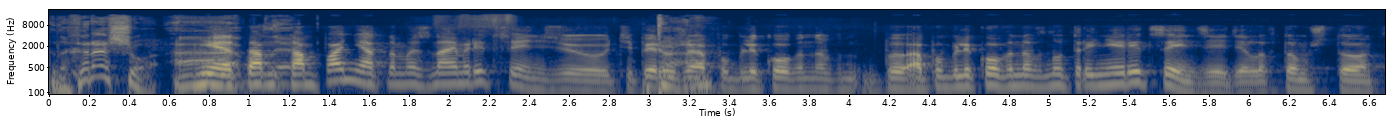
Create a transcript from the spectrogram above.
Да, хорошо. А... Нет, там, там понятно, мы знаем рецензию. Теперь да. уже опубликована, опубликована внутренняя рецензия. Дело в том, что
